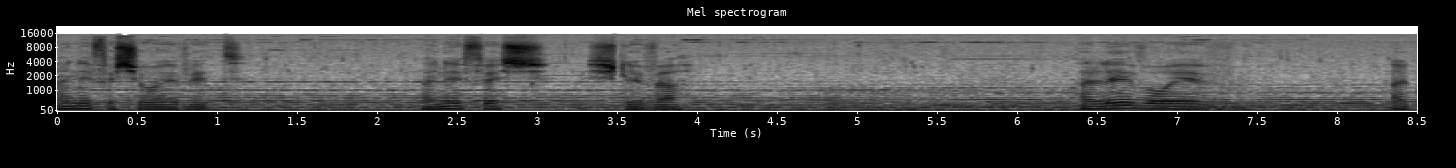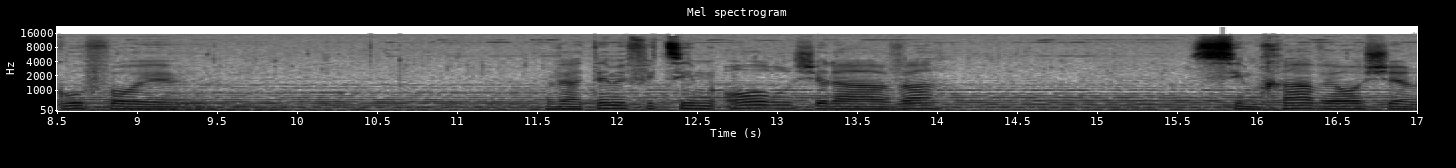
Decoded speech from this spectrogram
הנפש אוהבת. הנפש שלווה. הלב אוהב, הגוף אוהב, ואתם מפיצים אור של אהבה, שמחה ואושר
